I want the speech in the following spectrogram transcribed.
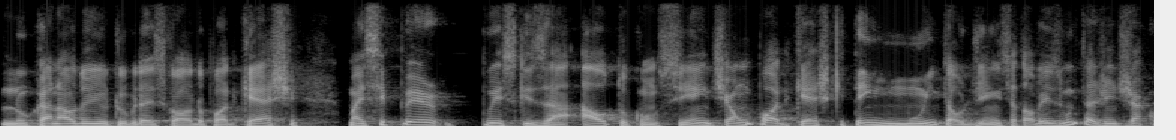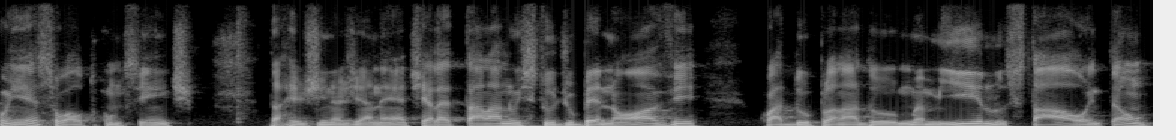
no canal do YouTube da Escola do Podcast, mas se pesquisar Autoconsciente, é um podcast que tem muita audiência, talvez muita gente já conheça o Autoconsciente, da Regina Gianetti, ela está lá no estúdio B9, com a dupla lá do Mamilos tal, então,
